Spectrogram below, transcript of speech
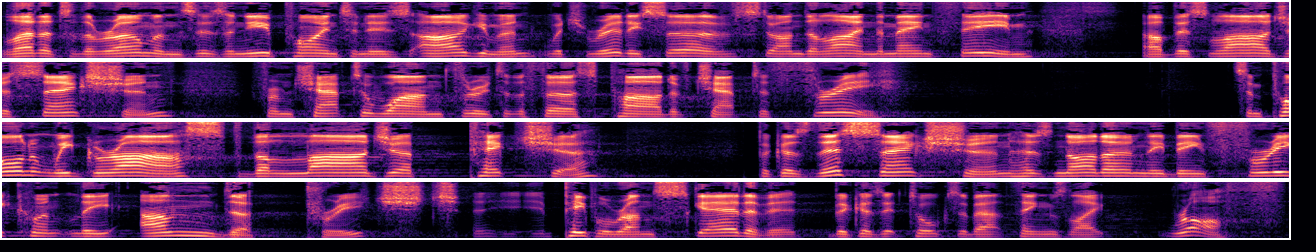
letter to the Romans is a new point in his argument, which really serves to underline the main theme of this larger section from chapter 1 through to the first part of chapter 3. It's important we grasp the larger picture because this section has not only been frequently under preached, people run scared of it because it talks about things like wrath.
